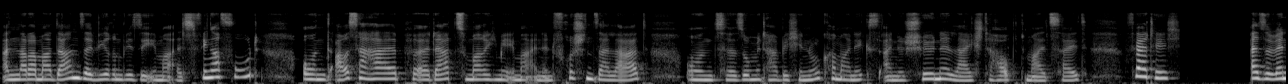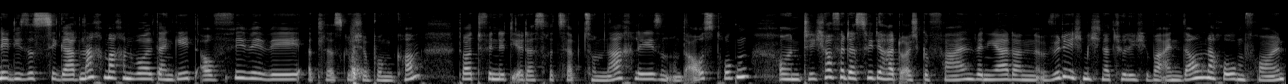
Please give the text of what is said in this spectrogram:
An Ramadan servieren wir sie immer als Fingerfood und außerhalb äh, dazu mache ich mir immer einen frischen Salat und äh, somit habe ich in 0, nix eine schöne leichte Hauptmahlzeit fertig. Also wenn ihr dieses Zigarr nachmachen wollt, dann geht auf www.atlasküche.com. Dort findet ihr das Rezept zum Nachlesen und Ausdrucken. Und ich hoffe, das Video hat euch gefallen. Wenn ja, dann würde ich mich natürlich über einen Daumen nach oben freuen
